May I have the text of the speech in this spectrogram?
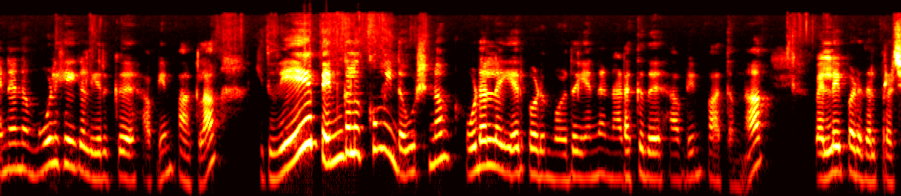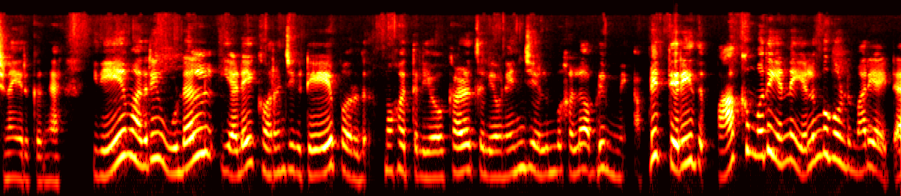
என்னென்ன மூலிகைகள் இருக்குது அப்படின்னு பார்க்கலாம். இதுவே பெண்களுக்கும் இந்த உஷ்ணம் உடலில் ஏற்படும் பொழுது என்ன நடக்குது அப்படின்னு பார்த்தோம்னா வெள்ளைப்படுதல் பிரச்சனை இருக்குங்க. இதே மாதிரி உடல் எடை குறைஞ்சிக்கிட்டே போகிறது முகத்துலேயோ கழுத்துலையோ நெஞ்சு எலும்புகளோ அப்படி அப்படியே அப்படி தெரியுது. பார்க்கும்போது என்ன எலும்பு கொண்டு மாதிரி ஆயிட்ட?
